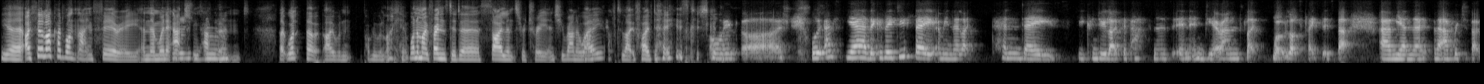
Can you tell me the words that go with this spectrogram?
Yeah, I feel like I'd want that in theory, and then when it actually mm-hmm. happened, like one, oh, I wouldn't probably wouldn't like it. One of my friends did a silence retreat, and she ran away oh. after like five days. oh my gosh! Well, yeah, because they do say, I mean, they're like ten days. You can do like vipassanas in India and like well, lots of places, but um, yeah, and the, the average is about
